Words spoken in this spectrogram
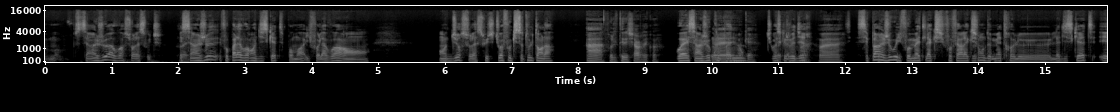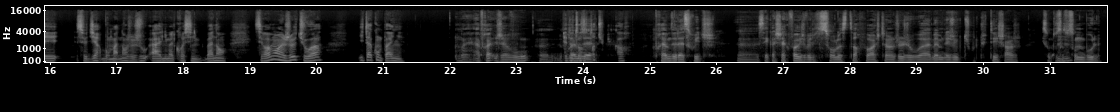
un jeu à avoir sur la Switch. Et ouais. c'est un jeu, il faut pas l'avoir en disquette pour moi, il faut l'avoir en, en dur sur la Switch. Tu vois, il faut qu'il soit tout le temps là. Ah, faut le télécharger, quoi. Ouais, c'est un jeu Ouais, compagnon. Tu vois ce que je veux dire? ouais. C'est pas un jeu où il faut mettre faut faire l'action de mettre le, la disquette et se dire bon maintenant je joue à Animal Crossing. Bah non, c'est vraiment un jeu, tu vois, il t'accompagne ouais. Après, j'avoue, euh, et de temps en temps tu picores. le problème de la Switch, euh, c'est qu'à chaque fois que je vais sur le store pour acheter un jeu, je vois même les jeux que tu, télécharges, ils sont tous à Mhm. 60 boules.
